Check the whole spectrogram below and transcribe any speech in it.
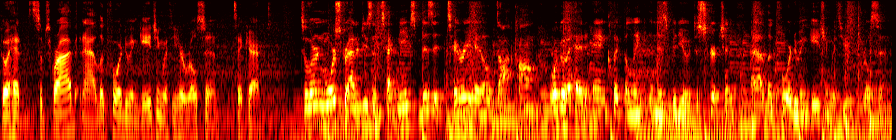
Go ahead and subscribe, and I look forward to engaging with you here real soon. Take care. To learn more strategies and techniques, visit terryhale.com or go ahead and click the link in this video description. And I look forward to engaging with you real soon.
